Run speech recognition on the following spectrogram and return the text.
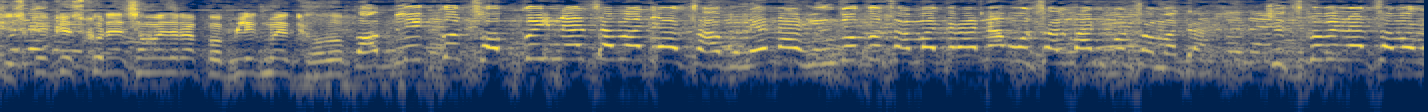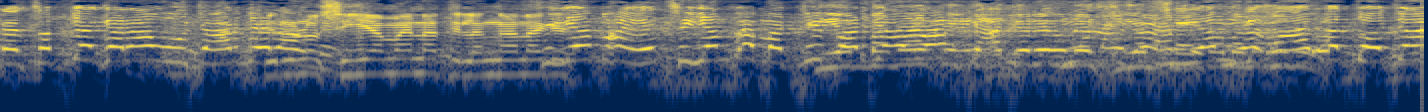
किसको किसको नहीं समझ रहा? पब्लिक में पब्लिक को सबको ही नहीं समझ रहा साहब ने ना हिंदू को समझ रहा ना मुसलमान को समझ रहा किसको भी नहीं समझ रहा सबके घर उजाड़ दे फिर उन्होंने सीएम है ना तेलंगाना के। सीएम सीएम पे मट्टी सीएम पड़ बना के क्या करे उन्हें सीएम सीएम की हालत हो जा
